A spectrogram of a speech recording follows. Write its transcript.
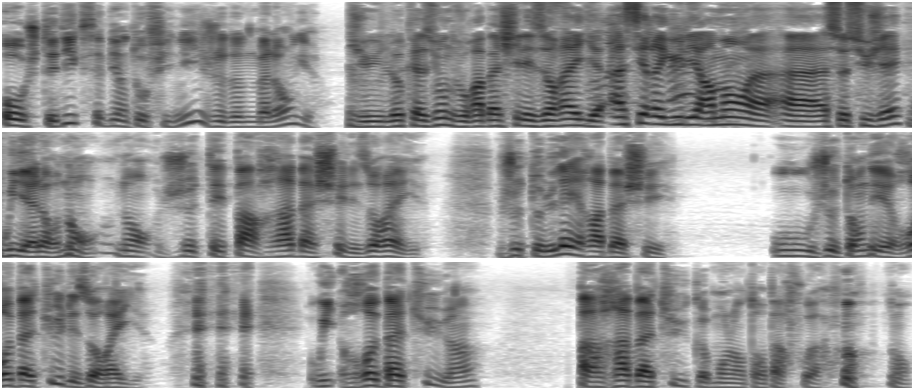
Oh, je t'ai dit que c'est bientôt fini, je donne ma langue. J'ai eu l'occasion de vous rabâcher les oreilles assez régulièrement à, à ce sujet. Oui, alors non, non, je t'ai pas rabâché les oreilles. Je te l'ai rabâché. Ou je t'en ai rebattu les oreilles. oui, rebattu, hein. Pas rabattu comme on l'entend parfois. non,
